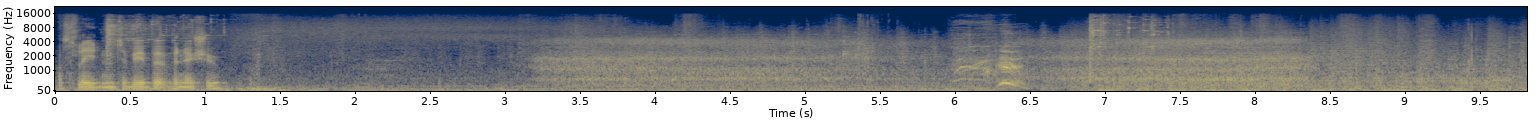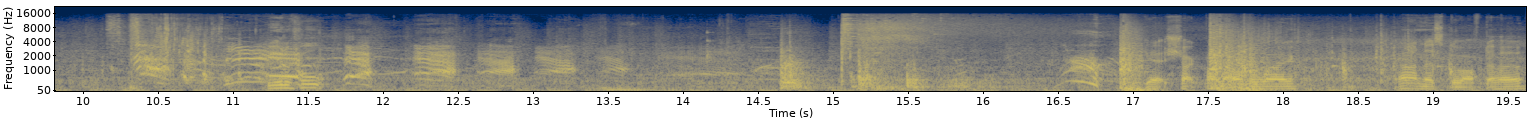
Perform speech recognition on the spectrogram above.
That's leading to be a bit of an issue. Get Shackman out of the way. And let's go after her.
